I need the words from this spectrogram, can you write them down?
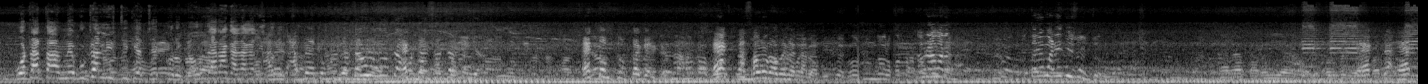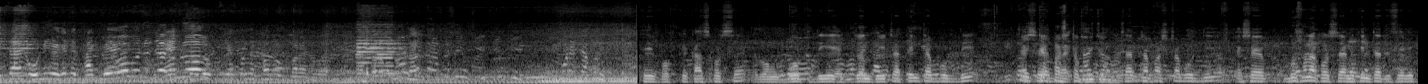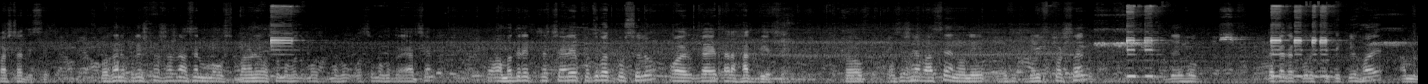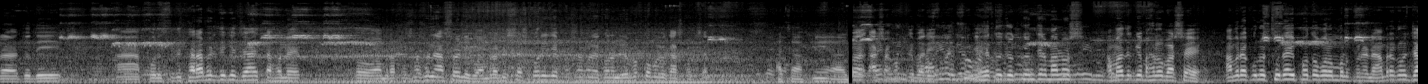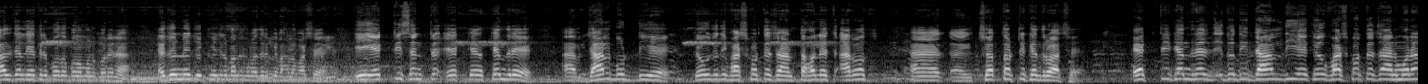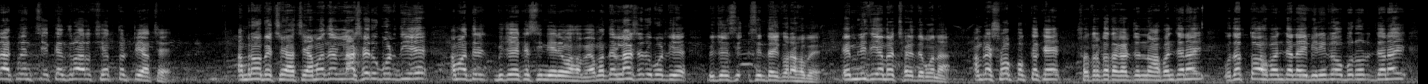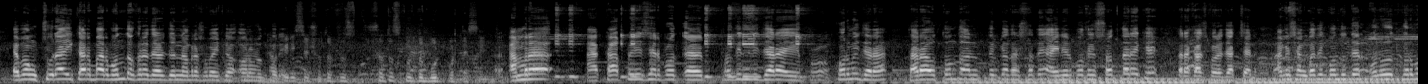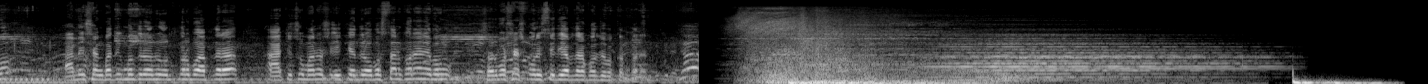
ওটা তার আপনি ভোটার লিস্ট থেকে চেক করুক ও যারা গালাগালি করে একদম চুপ থাকে একটা না। একদম চুপ থাকেন। সুন্দর কথা থাকেন একটা খবর হবে না কারও একটা একটা উনি এখানে থাকবে একটা লোক ইয়ে করলে খরচ বাড়ানো এই পক্ষে কাজ করছে এবং ভোট দিয়ে একজন দুইটা তিনটা ভোট দিয়ে এসে পাঁচটা চারটা পাঁচটা ভোট দিয়ে এসে ঘোষণা করছে আমি তিনটা দিছি আমি পাঁচটা দিছি। ওখানে পুলিশ প্রশাসন আছেন মাননীয় ওসি মহোদয় আছেন। তো আমাদের একটা চ্যানেল প্রতিবাদ করছিল ওর গায়ে তারা হাত দিয়েছে। তো ওসি সাহেব আছেন উনি ব্রিফ করছেন। যাই হোক দেখা যাক পরিস্থিতি কী হয়। আমরা যদি পরিস্থিতি খারাপের দিকে যায় তাহলে তো আমরা প্রশাসনে আশ্রয় নিব। আমরা বিশ্বাস করি যে প্রশাসন এখন নিরপেক্ষভাবে কাজ করছেন আচ্ছা আপনি আশা করতে পারি। যেহেতু যোগকেন্দ্রের মানুষ আমাদেরকে ভালোবাসে, আমরা কোনো চুরাই পথ অবলম্বন করি না, আমরা কোনো জাল জালিয়াতির পথ অবলম্বন করি না। এজন্যই যোগকেন্দ্রের মানুষ আমাদেরকে ভালোবাসে। এই একটি সেন্টার কেন্দ্রে জাল ভোট দিয়ে কেউ যদি ফাঁস করতে চান, তাহলে আরও ছিয়াত্তরটি কেন্দ্র আছে। একটি কেন্দ্রে যদি জাল দিয়ে কেউ ফাঁস করতে চান, মনে রাখবেন কেন্দ্র আরও ছিয়াত্তরটি আছে। আমরাও বেঁচে আছি। আমাদের লাশের উপর দিয়ে আমাদের বিজয়কে ছিনিয়ে নেওয়া হবে। আমাদের লাশের উপর দিয়ে বিজয় ছিনতাই করা হবে। এমনিতেই আমরা ছেড়ে দেবো না। আমরা সব পক্ষকে সতর্ক থাকার জন্য আহ্বান জানাই উদাত্ত আহ্বান জানাই বিনীত অনুরোধ জানাই এবং চুরাই কারবার বন্ধ করে দেওয়ার জন্য আমরা সবাইকে অনুরোধ করি। আমরা কাপিরিসের প্রতিনিধি যারা এই কর্মী যারা তারা অত্যন্ত আন্তরিকতার সাথে আইনের পথে শ্রদ্ধা রেখে তারা কাজ করে যাচ্ছেন। আমি সাংবাদিক বন্ধুদের অনুরোধ করব আমি সাংবাদিক মন্ত্রী অনুরোধ করব আপনারা কিছু মানুষ এই কেন্দ্রে অবস্থান করেন এবং সর্বশেষ পরিস্থিতি আপনারা পর্যবেক্ষণ করেন।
